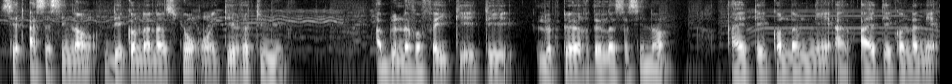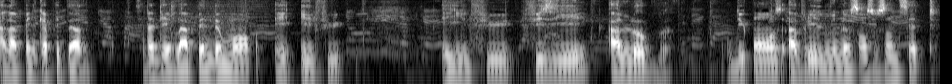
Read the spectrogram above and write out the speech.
cet assassinat, des condamnations ont été retenues. Abdou Ndafa Faye, qui était l'auteur de l'assassinat, a été condamné à, la peine capitale, c'est-à-dire la peine de mort, et il fut, et il fut fusillé à l'aube du 11 avril 1967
